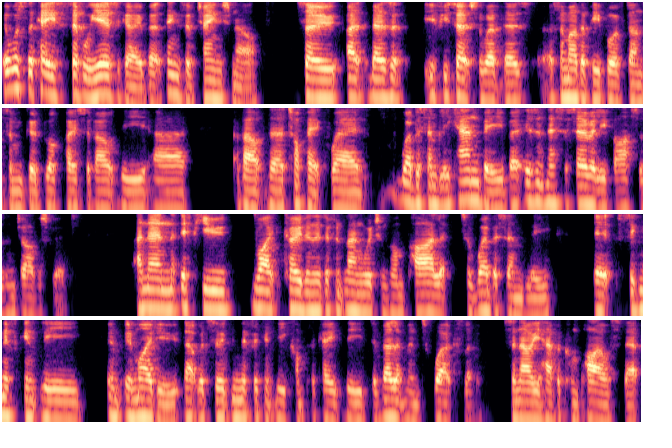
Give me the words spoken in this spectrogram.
It was the case several years ago, but things have changed now. So uh, there's a, if you search the web, there's some other people have done some good blog posts about the uh, about the topic where WebAssembly can be, but isn't necessarily faster than JavaScript. And then if you write code in a different language and compile it to WebAssembly, it significantly, in, in, my view, that would significantly complicate the development workflow. So now you have a compile step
